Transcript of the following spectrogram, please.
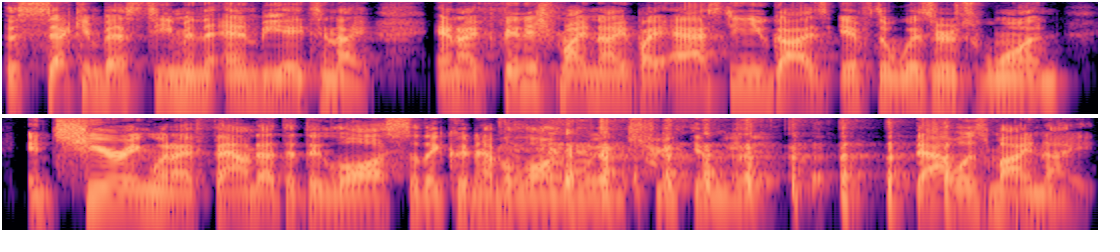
the second best team in the NBA tonight. And I finished my night by asking you guys if the Wizards won and cheering when I found out that they lost so they couldn't have a longer winning streak than we did. That was my night.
